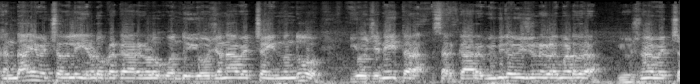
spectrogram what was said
ಕಂದಾಯ ವೆಚ್ಚದಲ್ಲಿ ಎರಡು ಪ್ರಕಾರಗಳು, ಒಂದು ಯೋಜನಾ ವೆಚ್ಚ, ಇನ್ನೊಂದು ಯೋಜನೇತರ. ಸರ್ಕಾರ ವಿವಿಧ ಯೋಜನೆಗಳು ಮಾಡಿದ್ರ ಯೋಜನಾ ವೆಚ್ಚ.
